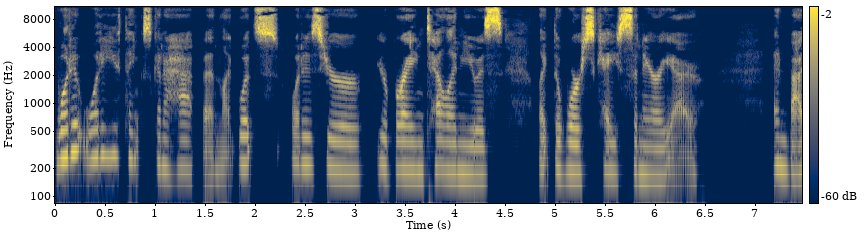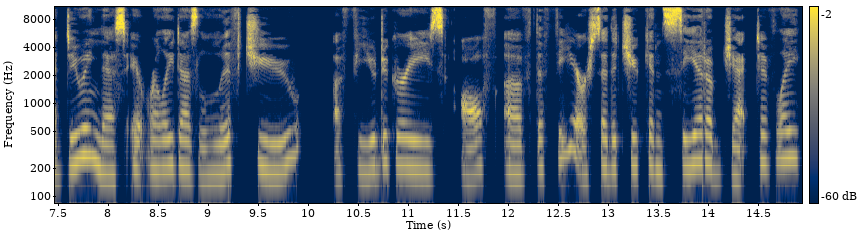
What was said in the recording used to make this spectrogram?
what do, what do you think's going to happen? Like, what's what is your your brain telling you is like the worst case scenario? And by doing this, it really does lift you a few degrees off of the fear so that you can see it objectively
